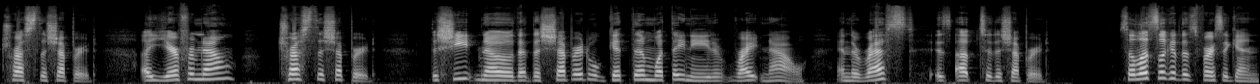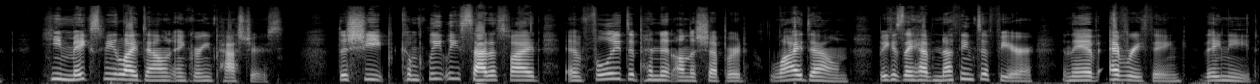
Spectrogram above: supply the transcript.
Trust the shepherd. A year from now? Trust the shepherd. The sheep know that the shepherd will get them what they need right now, and the rest is up to the shepherd. So let's look at this verse again. He makes me lie down in green pastures. The sheep, completely satisfied and fully dependent on the shepherd, lie down because they have nothing to fear and they have everything they need.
